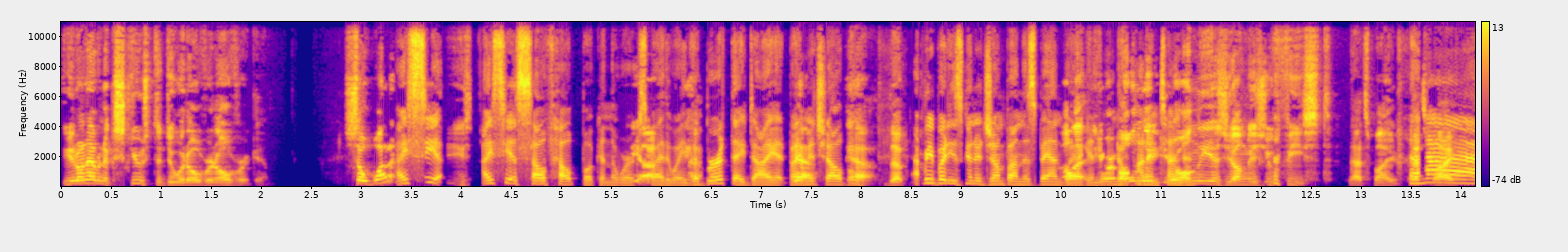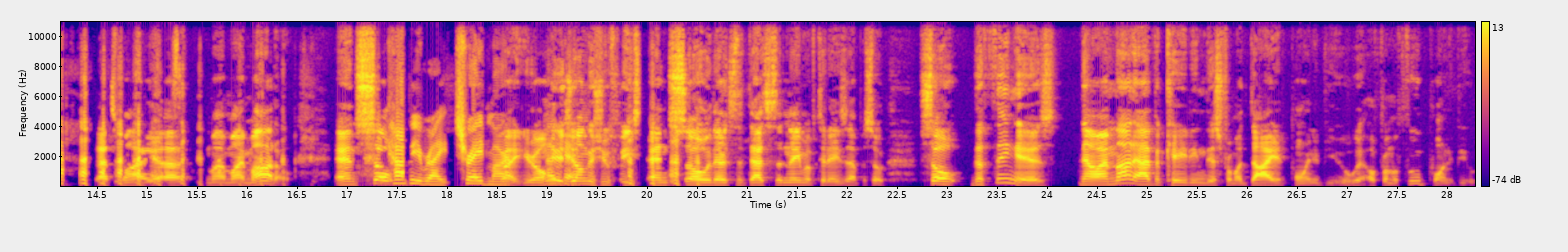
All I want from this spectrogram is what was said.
you don't have an excuse to do it over and over again. So what? I see. I see a self help book in the works. Yeah, by the way, yeah. the Birthday Diet by Yeah, Mitch Albom. yeah, the, Everybody's going to jump on this well, bandwagon. you're no only you're only as young as you feast. That's my that's my that's my uh, my my motto. And so Copyright, trademark. Right, you're only Okay. as young as you feast, and so there's that's the name of today's episode. So the thing is, now I'm not advocating this from a diet point of view or from a food point of view,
